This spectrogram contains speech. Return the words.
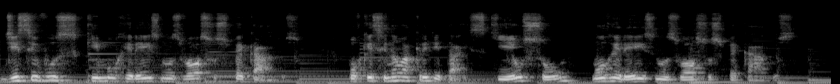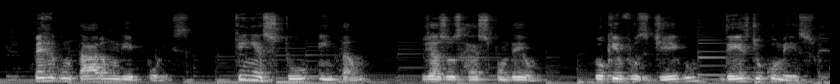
Disse-vos que morrereis nos vossos pecados, porque se não acreditais que eu sou, morrereis nos vossos pecados. Perguntaram-lhe, pois, quem és tu, então? Jesus respondeu: O que vos digo desde o começo.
